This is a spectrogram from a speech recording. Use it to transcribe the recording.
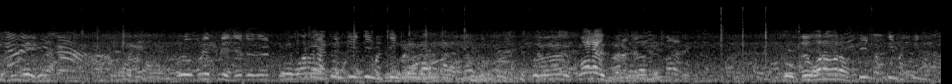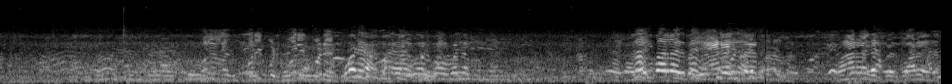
பாம்பு அது. வாராது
